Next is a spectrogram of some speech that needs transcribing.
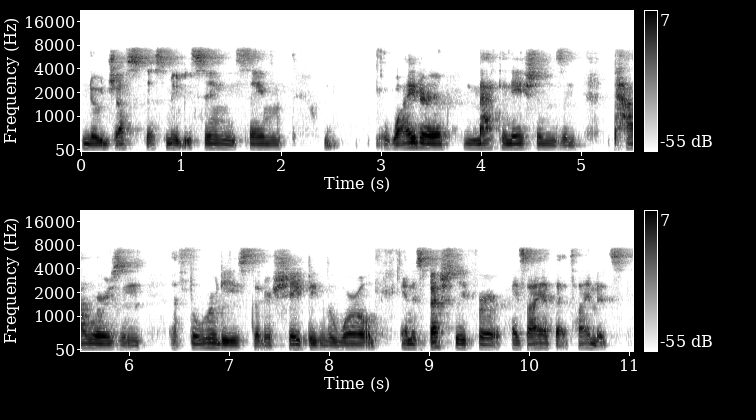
no justice, maybe seeing these same wider machinations and powers and authorities that are shaping the world. And especially for Isaiah at that time, it's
